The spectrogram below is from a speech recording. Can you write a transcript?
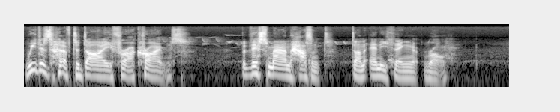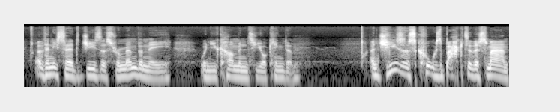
We deserve to die for our crimes, but this man hasn't done anything wrong. And then he said, Jesus, remember me when you come into your kingdom. And Jesus calls back to this man,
